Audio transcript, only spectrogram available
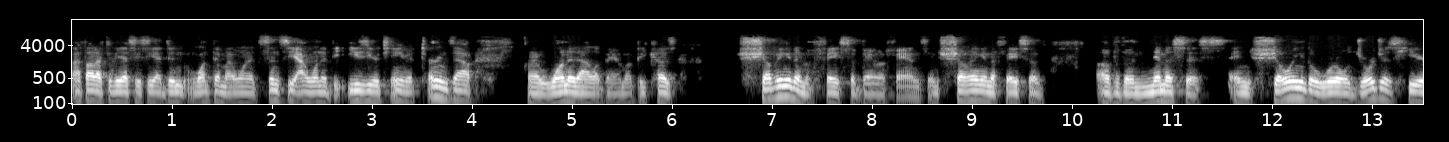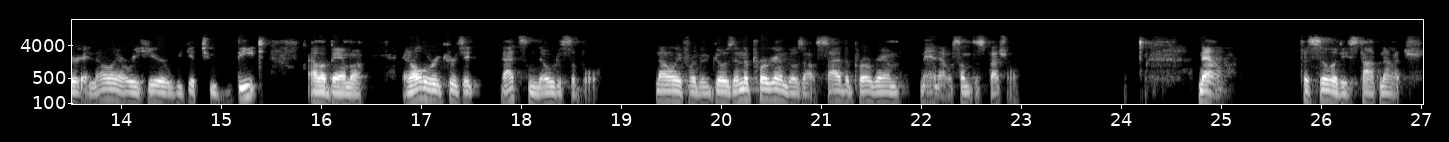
I thought after the SEC, I didn't want them. I wanted Cincy. I wanted the easier team. It turns out I wanted Alabama because shoving it in the face of Bama fans and shoving in the face of of the nemesis and showing the world Georgia's here, and not only are we here, we get to beat Alabama and all the recruits, it, that's noticeable. Not only for the goes in the program, those outside the program. Man, that was something special. Now, facilities top notch.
